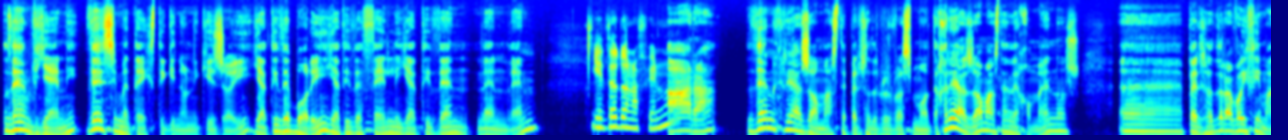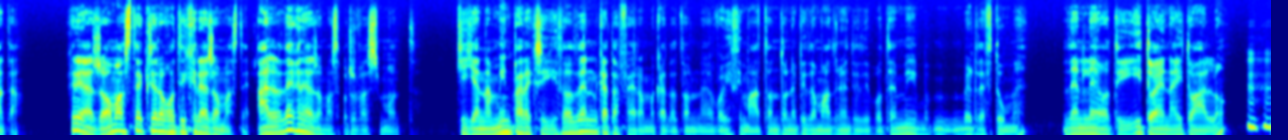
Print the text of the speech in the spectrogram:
δεν βγαίνει, δεν συμμετέχει στην κοινωνική ζωή, γιατί δεν μπορεί, γιατί δεν θέλει, γιατί δεν, δεν, δεν. Γιατί δεν τον αφήνουν. Άρα δεν χρειαζόμαστε περισσότερη προσβασιμότητα. Χρειαζόμαστε ενδεχομένως ε, περισσότερα βοηθήματα. Χρειαζόμαστε, ξέρω εγώ τι χρειαζόμαστε. Αλλά δεν χρειαζόμαστε προσβασιμότητα. Και για να μην παρεξηγηθώ, δεν καταφέρομαι κατά των ε, βοηθημάτων, των επιδομάτων ή οτιδήποτε. Μην μπερδευτούμε. Δεν λέω ότι ή το ένα ή το άλλο. Μμμ.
